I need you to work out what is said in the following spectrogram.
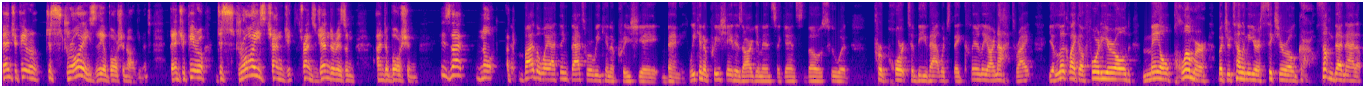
Ben Shapiro destroys the abortion argument. Ben Shapiro destroys transgenderism and abortion. Is that not? By the way, I think that's where we can appreciate Benny. We can appreciate his arguments against those who would purport to be that which they clearly are not, right? You look like a 40 year old male plumber, but you're telling me you're a six year old girl. Something doesn't add up.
